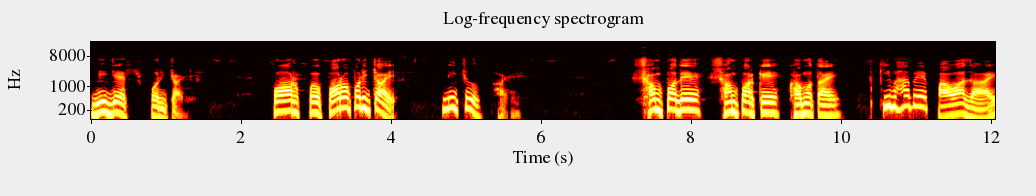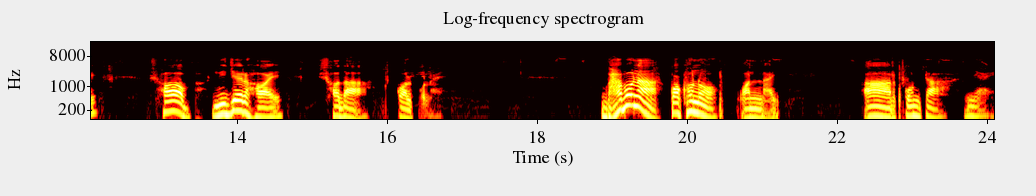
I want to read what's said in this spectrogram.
নিজের পরিচয়। পর পরপরিচয় নিচু হয়। সম্পদে, সম্পর্কে, ক্ষমতায় কীভাবে পাওয়া যায়, সব নিজের হয় সদা কল্পনায়। ভাবনা কখনো অন্যায়, আর কোনটা ন্যায়?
